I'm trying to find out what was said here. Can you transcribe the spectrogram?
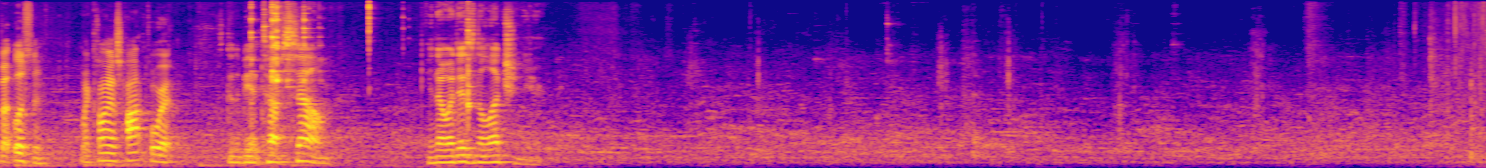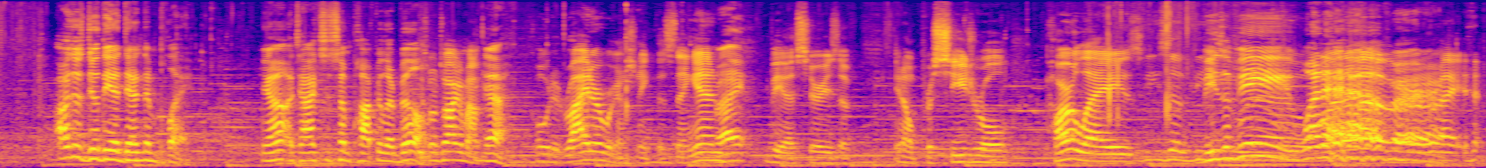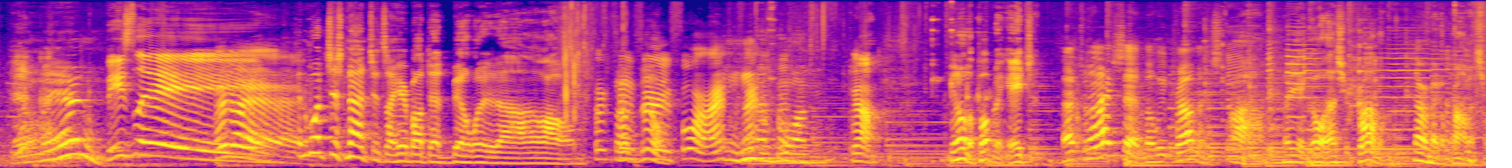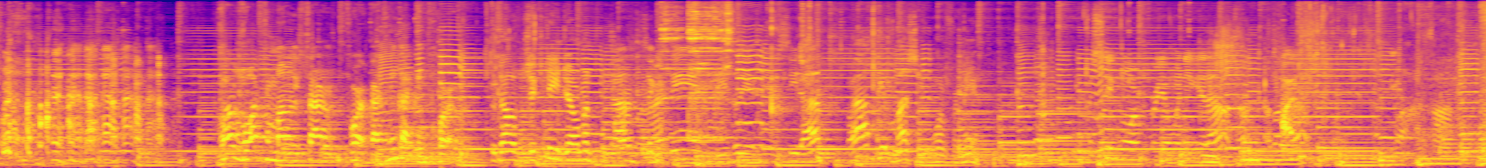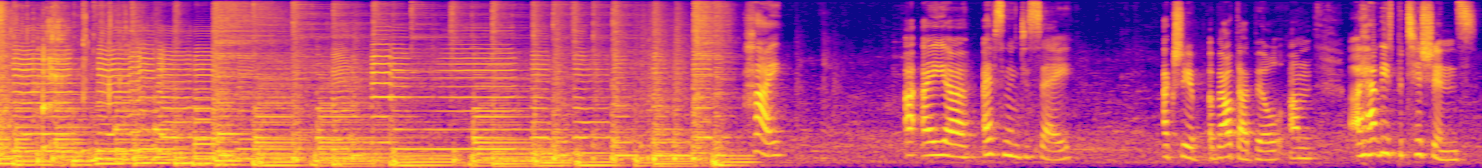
But listen, my client's hot for it. It's gonna be a tough sell. You know, it is an election year. I'll just do the addendum play. You know, attached to some popular bill. That's what I'm talking about. Yeah. Quoted writer, we're gonna sneak this thing in. Right. Via a series of, you know, procedural parlays, vis-a-vis. Vis-a-vis, whatever. Right. Man. Beasley! And what's this nonsense I hear about that bill with, uh, 1334, right? Mm-hmm. Yeah. You know, the public hates it. That's what I said, but we promised. Ah, there you go, that's your problem. Never make a promise, Ryan. I was watching Miley Cyrus twerk. I think I can twerk. 2016, gentlemen. 2016, Beasley, you can seat up. Well, I'll give my seat one for me. Get your seat warm for you when you get out. I- I, I, uh, I have something to say. Actually, about that bill. Um, I have these petitions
